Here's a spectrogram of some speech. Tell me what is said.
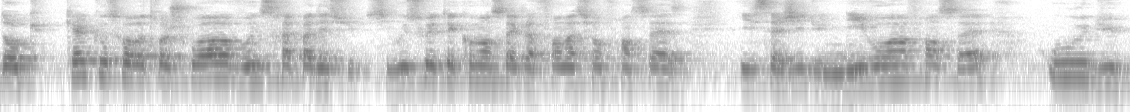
Donc, quel que soit votre choix, vous ne serez pas déçu. Si vous souhaitez commencer avec la formation française, il s'agit du niveau 1 français ou du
